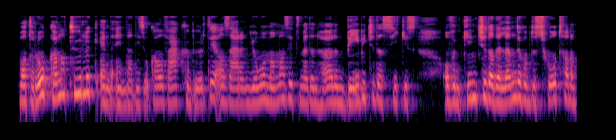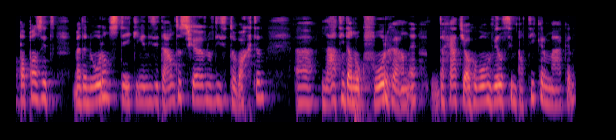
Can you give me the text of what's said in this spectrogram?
Wat er ook kan natuurlijk, en, en dat is ook al vaak gebeurd, hè, als daar een jonge mama zit met een huilend babytje dat ziek is, of een kindje dat ellendig op de schoot van een papa zit met een oorontsteking en die zit aan te schuiven of die zit te wachten, uh, laat die dan ook voorgaan. Hè. Dat gaat jou gewoon veel sympathieker maken.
